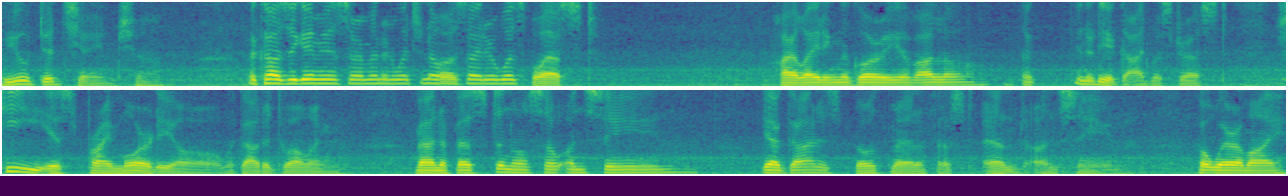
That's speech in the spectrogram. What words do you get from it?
You did change. Uh, because he gave me a sermon in which no outsider was blessed, highlighting the glory of Allah. The unity of God was stressed. He is primordial, without a dwelling, manifest and also unseen. Yeah, God is both manifest and unseen. But where am I?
